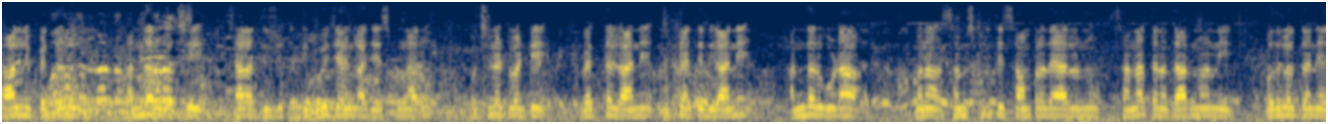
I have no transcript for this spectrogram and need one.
కాలనీ పెద్దలు అందరూ వచ్చి చాలా దిగ్విజయంగా చేసుకున్నారు. వచ్చినటువంటి వ్యక్త గాని ముఖ్య అతిథి గాని అందరూ కూడా మన సంస్కృతి సాంప్రదాయాలను సనాతన ధర్మాన్ని వదలొద్దని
